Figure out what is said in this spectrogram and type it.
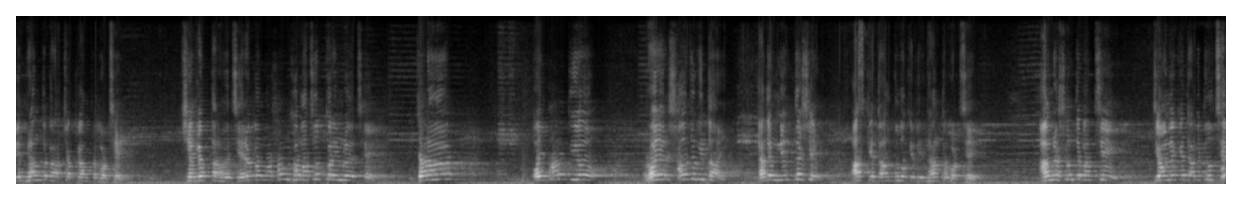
বিভ্রান্ত করার চক্রান্ত করছে। সে গ্রেপ্তার হয়েছে। এরকম অসংখ্য মাসুদ করিম রয়েছে, যারা ওই ভারতীয় রয়ের সহযোগিতায়, তাদের নির্দেশে আজকে দলগুলোকে বিভ্রান্ত করছে। আমরা শুনতে পাচ্ছি যে অনেকে দাবি তুলছে,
